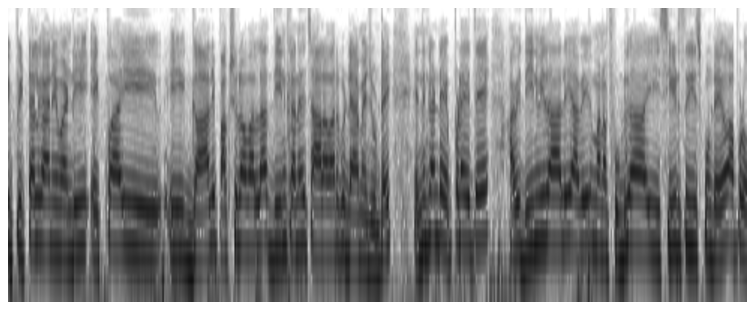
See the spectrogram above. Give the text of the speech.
ఈ పిట్టలు కానివ్వండి ఎక్కువ ఈ ఈ గాలి పక్షుల వల్ల దీనికి అనేది చాలా వరకు డ్యామేజ్ ఉంటాయి. ఎందుకంటే ఎప్పుడైతే అవి దీని విధాలి అవి మన ఫుడ్గా ఈ సీడ్స్ తీసుకుంటాయో అప్పుడు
